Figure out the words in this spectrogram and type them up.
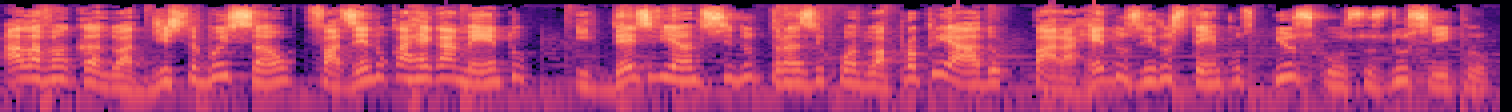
alavancando a distribuição, fazendo o carregamento e desviando-se do trânsito quando apropriado para reduzir os tempos e os custos do ciclo.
